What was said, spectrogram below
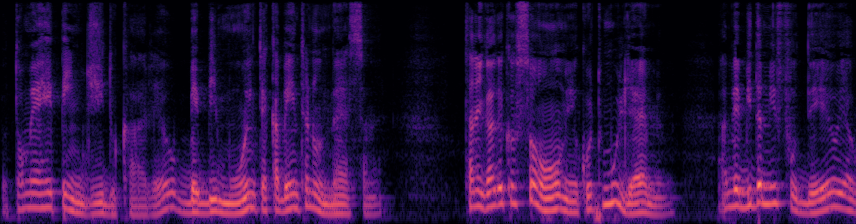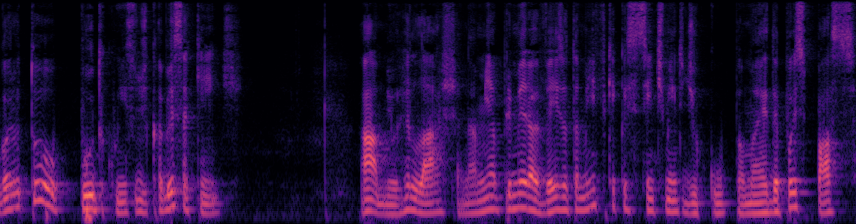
Eu tô meio arrependido, cara. Eu bebi muito e acabei entrando nessa, né? Tá ligado que eu sou homem, eu curto mulher, meu. A bebida me fudeu e agora eu tô puto com isso, de cabeça quente. Ah, meu, relaxa. Na minha primeira vez eu também fiquei com esse sentimento de culpa, mas depois passa.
